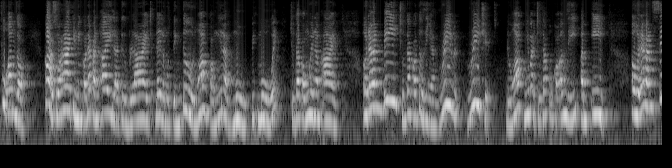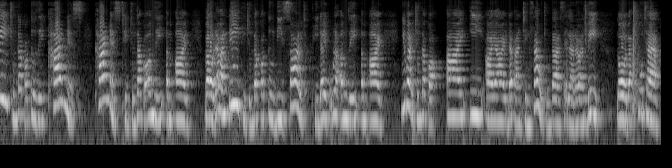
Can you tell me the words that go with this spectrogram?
phụ âm rồi. Câu hỏi số 2 thì mình có đáp án A là từ blind, đây là một tính từ đúng không? Có nghĩa là mù, bị mù ấy. Chúng ta có nguyên âm I. Ở đáp án B chúng ta có từ gì nhỉ? Re rigid, đúng không? Như vậy chúng ta cũng có âm gì? Âm Y. Ở đáp án C chúng ta có từ gì? Kindness. Kindness thì chúng ta có âm gì? Âm I. Và ở đáp án D thì chúng ta có từ decide thì đây cũng là âm gì? Âm I. Như vậy chúng ta có I, E, I, I. Đáp án chính xác của chúng ta sẽ là đáp án B. Rồi bạn Thu Trà.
